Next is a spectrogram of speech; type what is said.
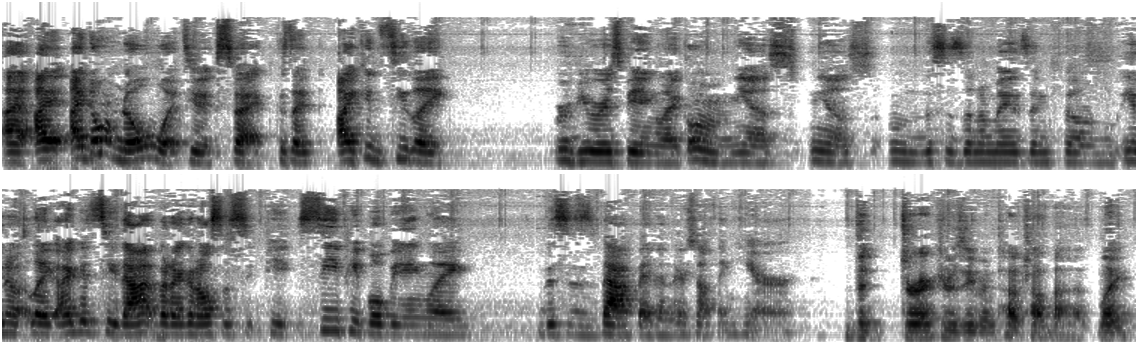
I, I, I don't know what to expect because I I can see like reviewers being like, "Oh yes, yes, mm, this is an amazing film," you know, like I could see that, but I could also see, pe- see people being like, "This is vapid and there's nothing here." The directors even touch on that. Like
